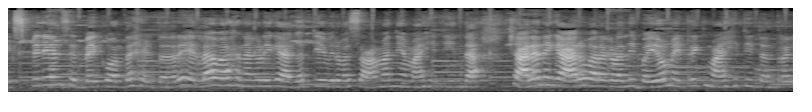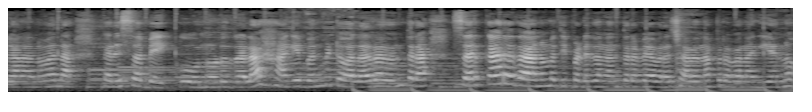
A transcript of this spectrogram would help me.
ಎಕ್ಸ್ಪೀರಿಯನ್ಸ್ ಇರಬೇಕು ಅಂತ ಹೇಳ್ತಿದ್ದಾರೆ ಎಲ್ಲ ವಾಹನಗಳಿಗೆ ಅಗತ್ಯವಿರುವ ಸಾಮಾನ್ಯ ಮಾಹಿತಿಯಿಂದ ಚಾಲನೆಗೆ ಆರು ವಾರಗಳಲ್ಲಿ ಬಯೋಮೆಟ್ರಿಕ್ ಮಾಹಿತಿ ತಂತ್ರಜ್ಞಾನವನ್ನು ಕಲಿಸಬೇಕು. ನೋಡಿದ್ರಲ್ಲ? ಹಾಗೆ ಬಂದ್ಬಿಟ್ಟು ಅದರ ನಂತರ ಸರ್ಕಾರದ ಅನುಮತಿ ಪಡೆದ ನಂತರವೇ ಅವರ ಚಾಲನಾ ಪರವಾನಗಿಯನ್ನು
